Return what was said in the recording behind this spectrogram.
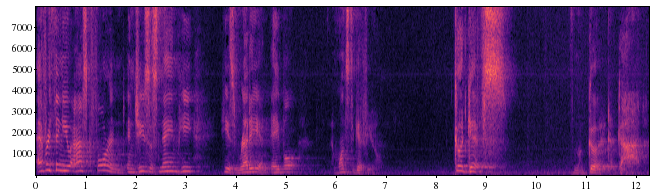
everything you ask for in, in Jesus' name, he, He's ready and able and wants to give you good gifts from a good God.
